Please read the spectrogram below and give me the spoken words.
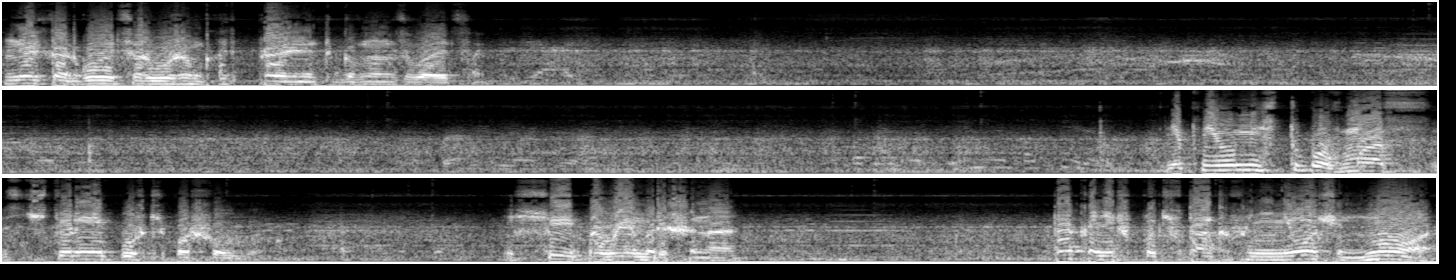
Ну или торгует с оружием, как правильно это говно называется. Я к нему вместе тупо в масс с четверной пушки пошел бы. И все, и проблема решена. Так, конечно, против танков они не очень, но...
